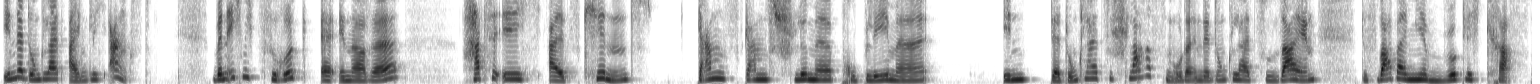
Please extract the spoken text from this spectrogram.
in der Dunkelheit eigentlich Angst? Wenn ich mich zurückerinnere, hatte ich als Kind ganz, ganz schlimme Probleme in der Dunkelheit zu schlafen oder in der Dunkelheit zu sein. Das war bei mir wirklich krass.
